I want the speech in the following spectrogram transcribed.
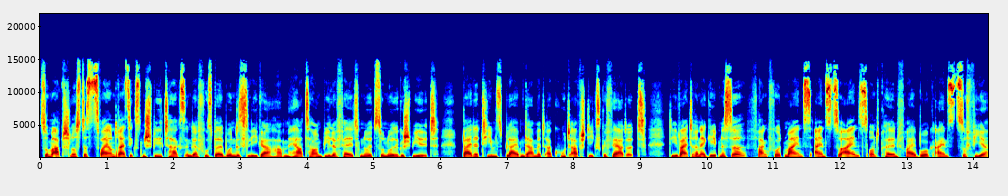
Zum Abschluss des 32. Spieltags in der Fußball-Bundesliga haben Hertha und Bielefeld 0 zu 0 gespielt. Beide Teams bleiben damit akut abstiegsgefährdet. Die weiteren Ergebnisse Frankfurt-Mainz 1 zu 1 und Köln-Freiburg 1 zu 4.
